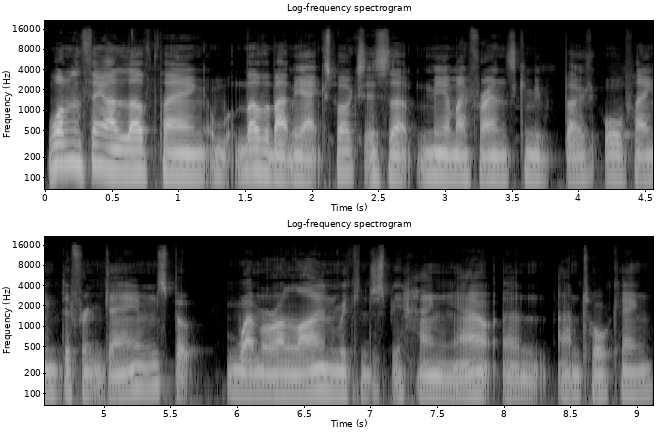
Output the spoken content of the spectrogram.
one thing I love playing love about the Xbox is that me and my friends can be both all playing different games but when we're online we can just be hanging out and and talking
